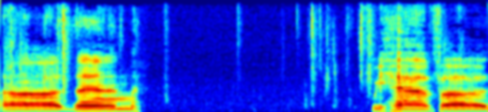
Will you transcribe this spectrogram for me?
Uh, then we have uh,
